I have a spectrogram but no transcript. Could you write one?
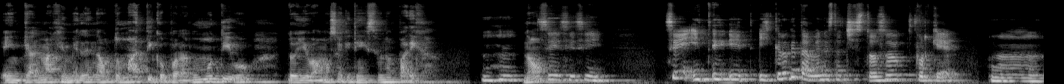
en que alma gemela en automático, por algún motivo, lo llevamos a que tiene que ser una pareja. ¿No? Sí, sí, sí. Sí, y, creo que también está chistoso porque, mm,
